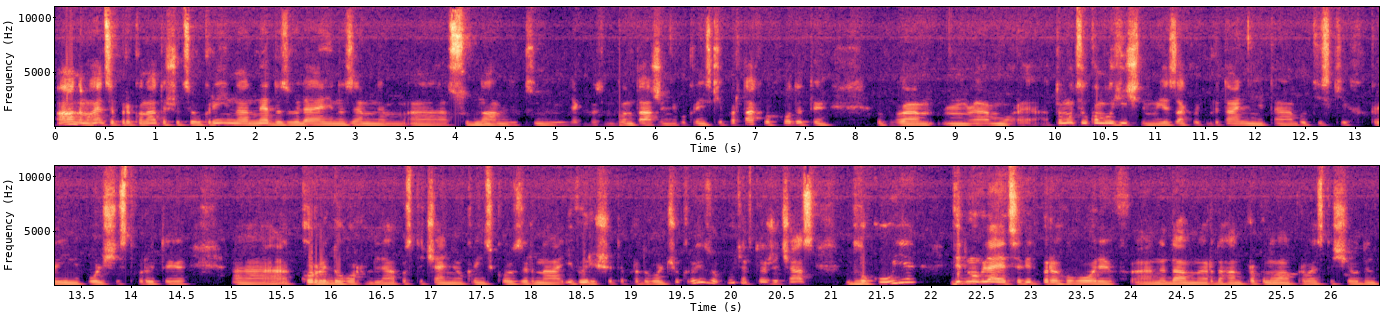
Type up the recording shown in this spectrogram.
а намагається переконати, що це Україна не дозволяє іноземним суднам, які якби завантажені в українських портах, виходити в море. Тому цілком логічним є заклик Британії та Балтійських країн і Польщі створити коридор для постачання українського зерна і вирішити продовольчу кризу. Путін в той же час блокує відмовляється від переговорів. Е, недавно Ердоган пропонував провести ще один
